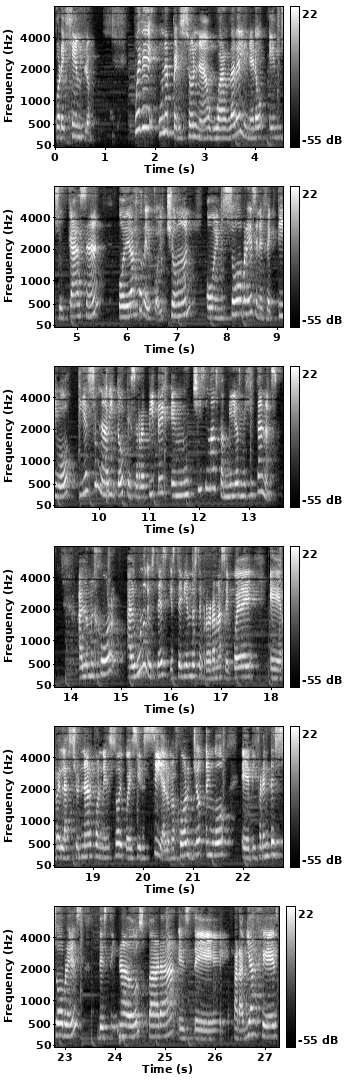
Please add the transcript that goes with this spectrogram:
Por ejemplo, ¿puede una persona guardar el dinero en su casa o debajo del colchón o en sobres en efectivo? Y es un hábito que se repite en muchísimas familias mexicanas. A lo mejor alguno de ustedes que esté viendo este programa se puede eh, relacionar con eso y puede decir, sí, a lo mejor yo tengo eh, diferentes sobres destinados para, este, para viajes,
